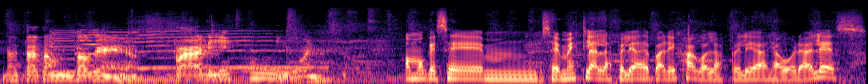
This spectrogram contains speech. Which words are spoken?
la trata un toque rari, y bueno. Como que se, mm, se mezclan las peleas de pareja con las peleas laborales.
